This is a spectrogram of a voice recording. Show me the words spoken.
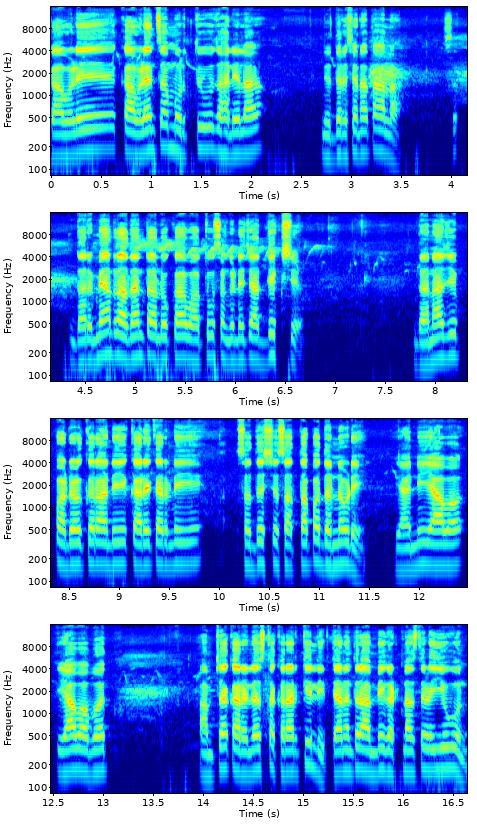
कावळे कावळ्यांचा मृत्यू झालेला निदर्शनात आला. स दरम्यान राधान तालुका वाहतूक संघटनेचे अध्यक्ष धनाजी पाडळकर आणि कार्यकारिणी सदस्य सातापा धनवडे यांनी या याबाबत आमच्या कार्यालयास तक्रार केली. त्यानंतर आम्ही घटनास्थळी येऊन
